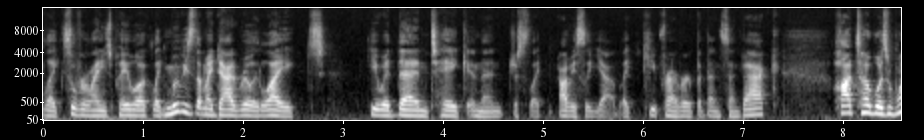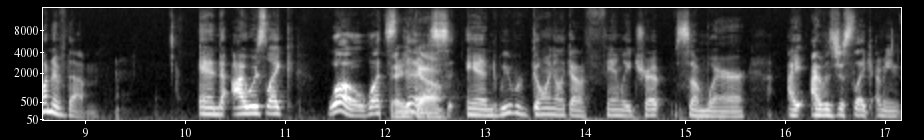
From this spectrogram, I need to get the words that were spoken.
like Silver Linings Playbook, like movies that my dad really liked. He would then take and then just like obviously yeah like keep forever, but then send back. Hot Tub was one of them, and I was like whoa, what's There this? And we were going like on a family trip somewhere. I I was just like, I mean,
